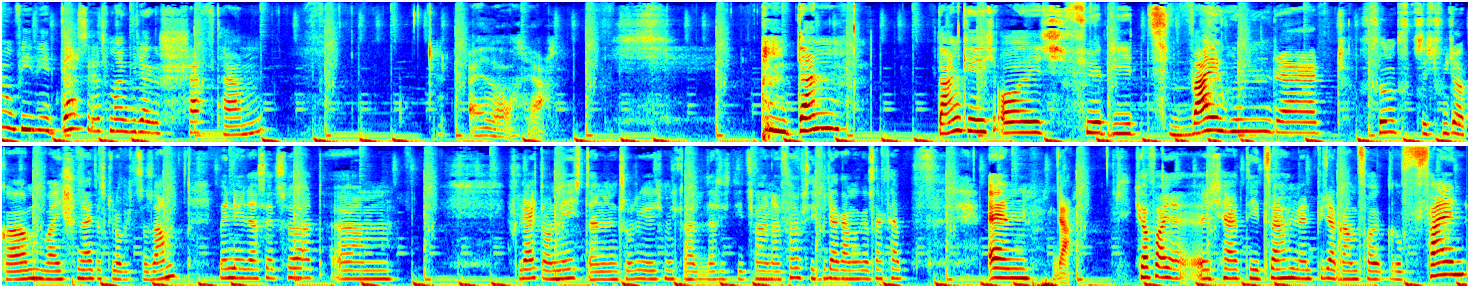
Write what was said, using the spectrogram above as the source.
Ahnung, wie wir das jetzt mal wieder geschafft haben. Also, ja. Dann danke ich euch für die 250 Wiedergaben, weil ich schneide das, glaube ich, zusammen. Wenn ihr das jetzt hört, ähm, vielleicht auch nicht, dann entschuldige ich mich gerade, dass ich die 250 Wiedergaben gesagt habe. Ähm, ja. Ich hoffe, euch hat die 200 Wiedergaben-Folge gefallen.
